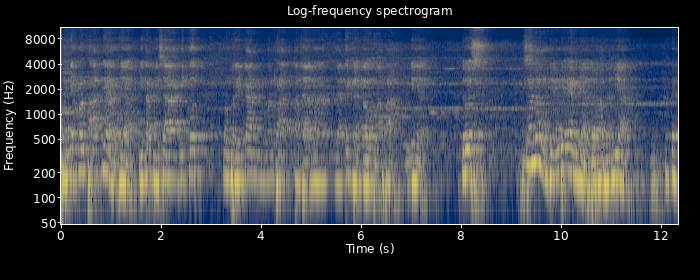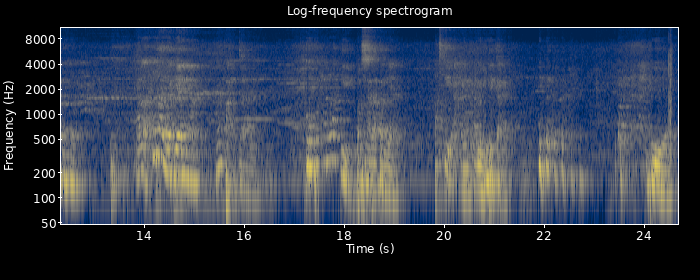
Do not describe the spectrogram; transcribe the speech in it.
banyak manfaatnya. Ya kita bisa ikut memberikan manfaat pada anak yatim dan kaum duafa mungkin ya. Terus senang di MDM ya dapat hadiah. Kalau kurang hadiahnya nampak caranya kumpulkan lagi persyaratannya. Pasti akan kami berikan. Iya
